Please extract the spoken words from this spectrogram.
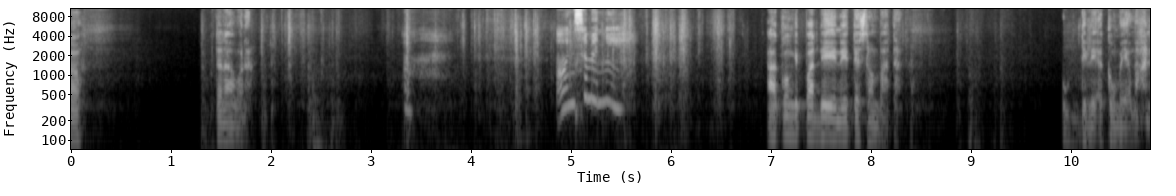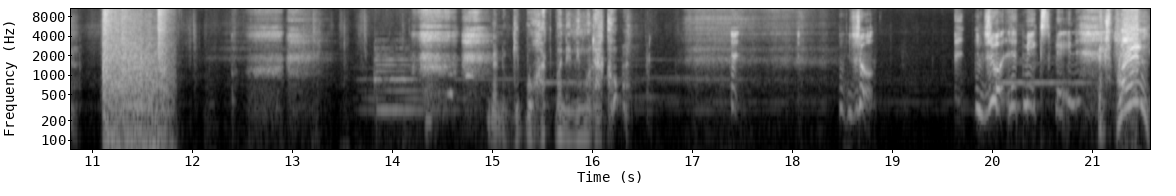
Oh. Tanawa na. Unsa man ni? Akong ipadiin test ng bata. Ug dili akong mayamahan. Ganun gibuhat man ni mo na ako. Jo, Jo, let me explain. Explain!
